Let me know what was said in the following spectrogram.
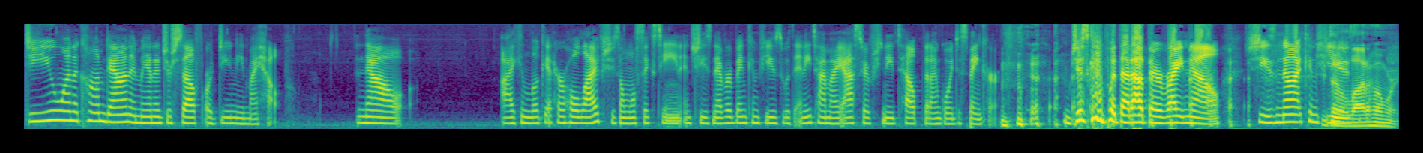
Do you want to calm down and manage yourself or do you need my help? Now, I can look at her whole life. She's almost 16 and she's never been confused with any time I ask her if she needs help that I'm going to spank her. I'm just going to put that out there right now. She's not confused. She's done a lot of homework.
